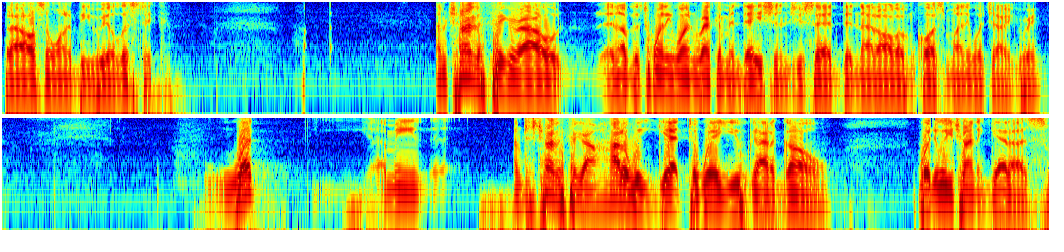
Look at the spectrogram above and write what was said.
But I also want to be realistic. I'm trying to figure out, and of the 21 recommendations, you said that not all of them cost money, which I agree. What, I mean, I'm just trying to figure out how do we get to where you've got to go? What, are you trying to get us?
